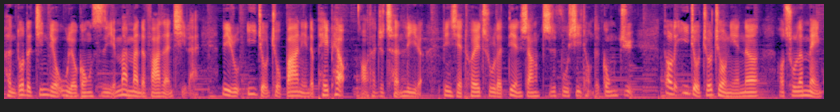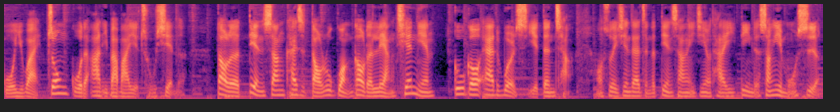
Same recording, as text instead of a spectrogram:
很多的金流物流公司也慢慢的发展起来。例如一九九八年的 PayPal 哦，它就成立了，并且推出了电商支付系统的工具。到了一九九九年呢，哦，除了美国以外，中国的阿里巴巴也出现了。到了电商开始导入广告的两千年，Google AdWords 也登场。哦，所以现在整个电商已经有它一定的商业模式了。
